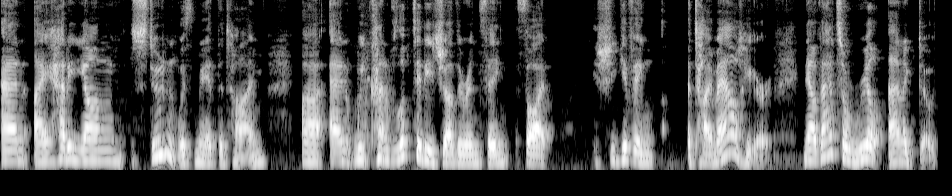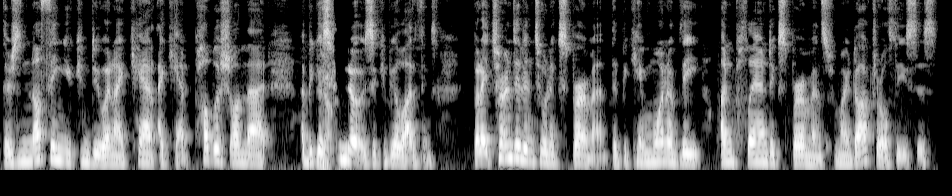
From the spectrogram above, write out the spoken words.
And I had a young student with me at the time. Uh, and we kind of looked at each other and think, thought, is she giving a timeout here. Now that's a real anecdote. There's nothing you can do, and I can't I can't publish on that uh, because yeah. who knows? It could be a lot of things but I turned it into an experiment that became one of the unplanned experiments for my doctoral thesis.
